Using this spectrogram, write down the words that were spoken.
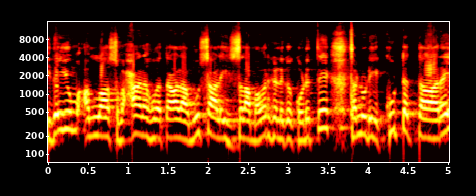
இதையும் அல்லாஹ் சுபஹானஹுவத்தாலா வ தஆலா மூசா அலிஹிஸ்லாம் அவர்களுக்கு கொடுத்து தன்னுடைய கூட்டத்தாரை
